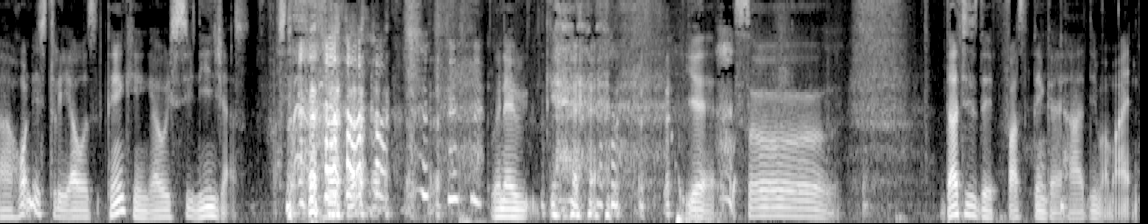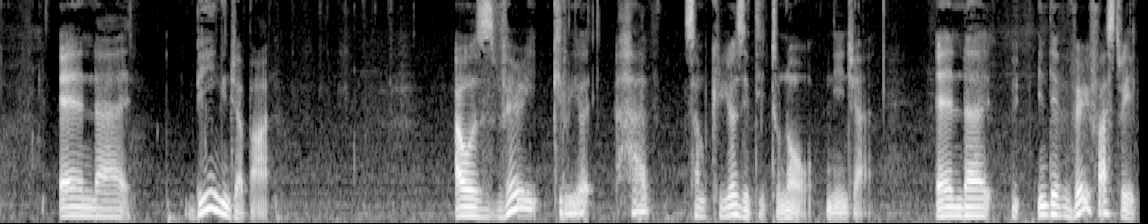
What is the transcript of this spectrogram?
Uh, honestly, I was thinking I would see ninjas first of all. when I, yeah. So that is the first thing I had in my mind, and uh, being in Japan, I was very curious, have some curiosity to know ninja, and uh, in the very first week,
